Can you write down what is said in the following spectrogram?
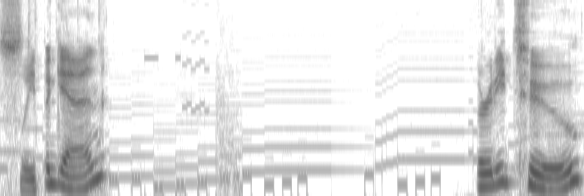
Sleep again. 32.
